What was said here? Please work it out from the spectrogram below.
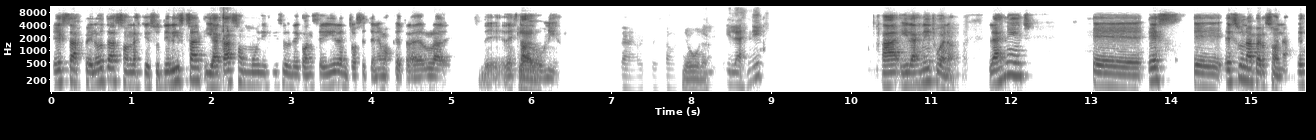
esas pelotas son las que se utilizan y acá son muy difíciles de conseguir, entonces tenemos que traerla de, de- de Estados Claro. Unidos. Claro. De una. ¿Y la snitch? Ah, y la snitch, bueno, la snitch eh, es, eh, es una persona, es,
